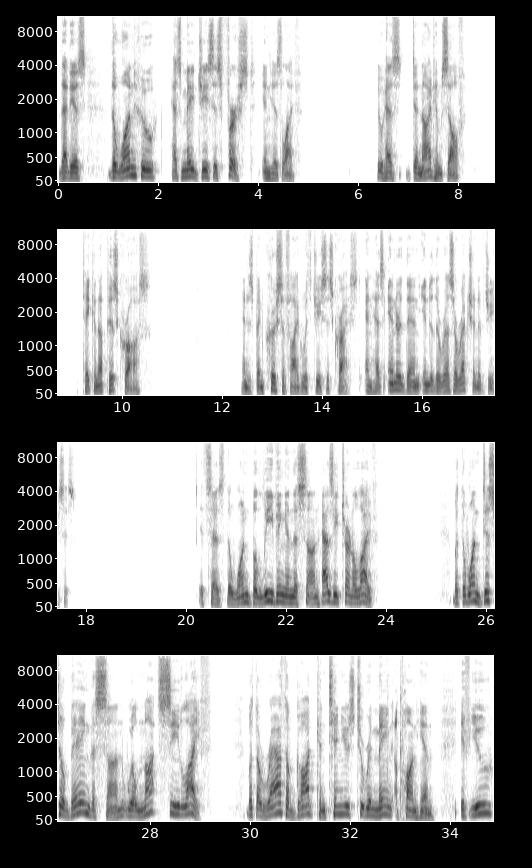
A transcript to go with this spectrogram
That is, the one who has made Jesus first in his life, who has denied himself, taken up his cross, and has been crucified with Jesus Christ, and has entered then into the resurrection of Jesus. It says, The one believing in the Son has eternal life but the one disobeying the Son will not see life, but the wrath of God continues to remain upon him. If you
